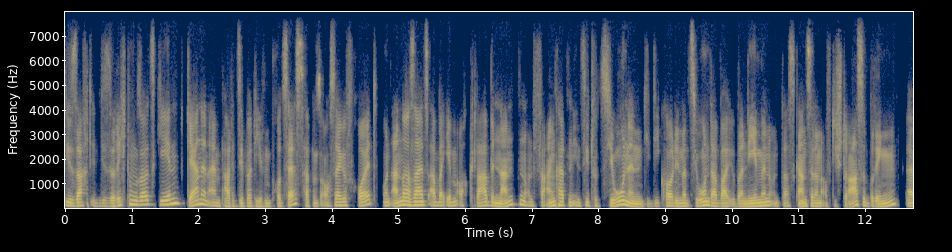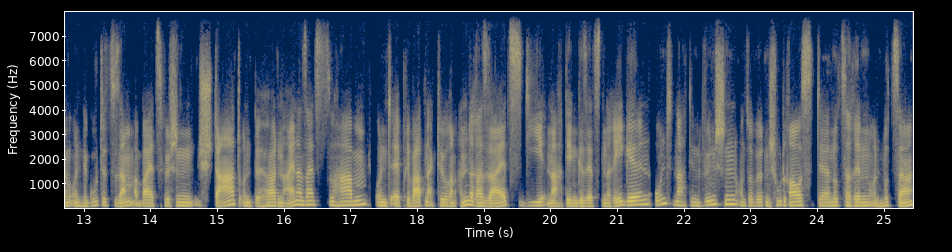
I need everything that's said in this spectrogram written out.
die sagt, in diese Richtung soll es gehen, gerne in einem partizipativen Prozess, hat uns auch sehr gefreut. Und andererseits aber eben auch klar benannten und verankerten Institutionen, die die Koordination dabei übernehmen und das Ganze dann auf die Straße bringen ähm, und eine gute Zusammenarbeit zwischen Staat und Behörden einerseits zu haben und äh, privaten Akteuren andererseits, die nach den gesetzten Regeln und nach den Wünschen, und so wird ein Schuh draus, der Nutzerinnen und Nutzer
